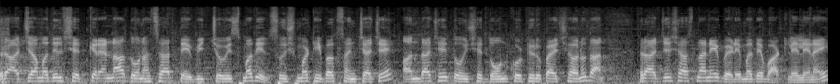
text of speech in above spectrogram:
राज्यामधील शेतकऱ्यांना दोन हजार तेवीस चोवीसमधील सूक्ष्म ठिबक संचाचे अंदाजे दोनशे दोन कोटी रुपयाचे अनुदान राज्य शासनाने वेळेमध्ये वाटलेले नाही.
